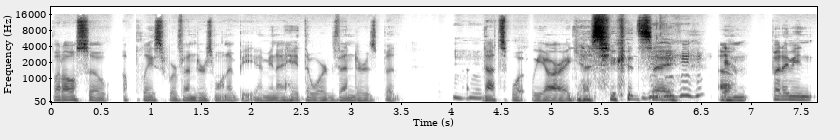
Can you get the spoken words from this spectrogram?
but also a place where vendors want to be. I mean, I hate the word vendors, but Mhm. that's what we are, I guess you could say. Um, But I mean,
